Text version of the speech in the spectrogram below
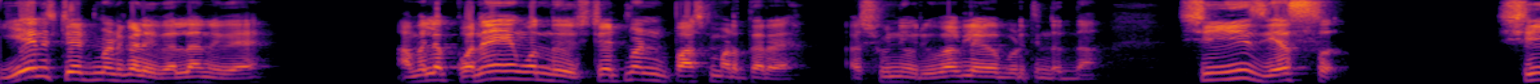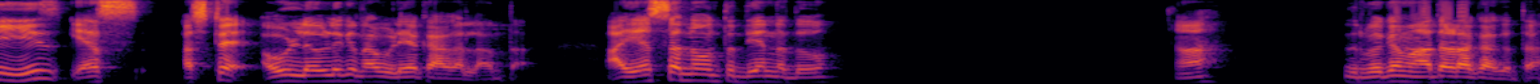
ಏನು ಸ್ಟೇಟ್ಮೆಂಟ್ಗಳು ಇವೆಲ್ಲ ನೀವೇ? ಆಮೇಲೆ ಕೊನೆಗೆ ಒಂದು ಸ್ಟೇಟ್ಮೆಂಟ್ ಪಾಸ್ ಮಾಡ್ತಾರೆ ಅಶ್ವಿನಿ ಅವ್ರು, ಇವಾಗಲೇ ಹೇಳ್ಬಿಡ್ತೀನಿ ಅದನ್ನ she is S she is S ಅಷ್ಟೇ, ಅವಳ ಲೆವೆಲ್ಗೆ ನಾವು ಇಳಿಯೋಕ್ಕಾಗಲ್ಲ ಅಂತ. ಆ ಎಸ್ ಅನ್ನುವಂಥದ್ದು ಏನದು? ಆ? ಇದ್ರ ಬಗ್ಗೆ ಮಾತಾಡೋಕ್ಕಾಗತ್ತಾ?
